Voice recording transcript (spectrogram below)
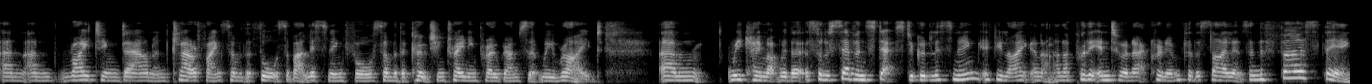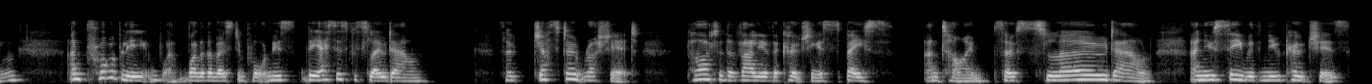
and, and writing down and clarifying some of the thoughts about listening for some of the coaching training programs that we write, um, we came up with a, sort of seven steps to good listening, if you like, and, Yeah. and I put it into an acronym for the silence. And the first thing, and probably one of the most important, is the S is for slow down. So just don't rush it. Part of the value of the coaching is space and time. So slow down. And you see with new coaches,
